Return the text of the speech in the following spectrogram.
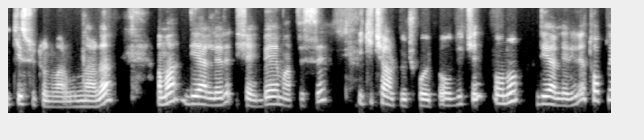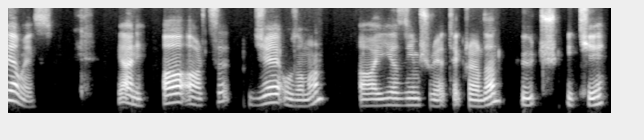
2 sütun var bunlarda. Ama diğerleri şey B matrisi 2 çarpı 3 boyutlu olduğu için onu diğerleriyle toplayamayız. Yani A artı C o zaman A'yı yazayım şuraya tekrardan. 3, 2,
